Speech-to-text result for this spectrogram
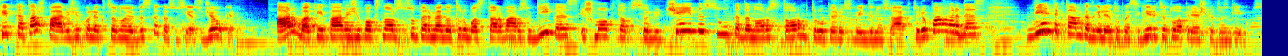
Kaip kad aš, pavyzdžiui, kolekcionuoju viską, kas susijęs su Jokeriu. Arba, kaip pavyzdžiui, koks nors super mega turbo Star Warsų gykas išmoktų absoliučiai visų kada nors Stormtrooperius vaidinusių aktorių pavardės, vien tik tam, kad galėtų pasigirti tuo prieš kitus gykus.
